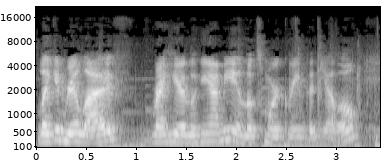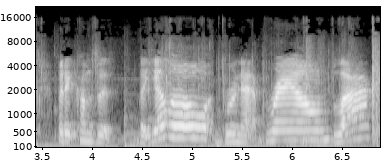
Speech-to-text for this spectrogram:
Like in real life, right here looking at me, it looks more green than yellow. But it comes with the yellow, brunette brown, black,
